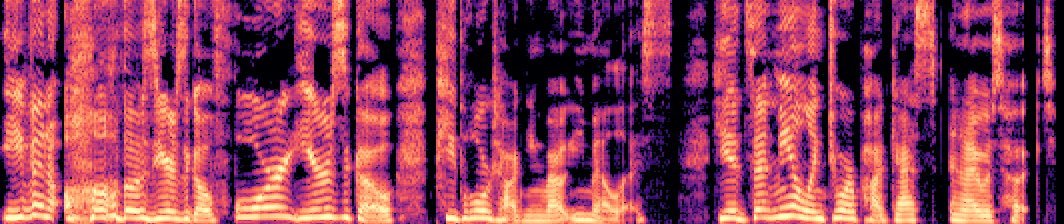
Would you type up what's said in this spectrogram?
even all those years ago, four years ago, people were talking about email lists. He had sent me a link to her podcast, and I was hooked.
